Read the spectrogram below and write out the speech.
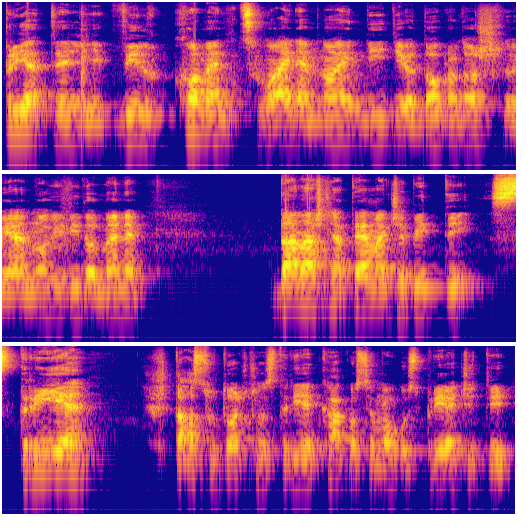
prijatelji, willkommen zu einem neuen video, dobrodošli u jedan novi video od mene. Današnja tema će biti strije, šta su točno strije, kako se mogu spriječiti,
